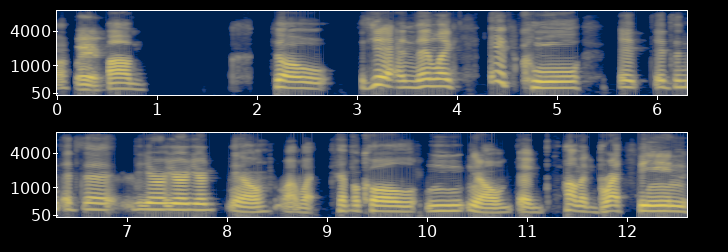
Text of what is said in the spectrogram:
Huh? where? Um. So yeah, and then like it's cool. It it's an it's a your your your you know what, what typical you know the atomic breath scene.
